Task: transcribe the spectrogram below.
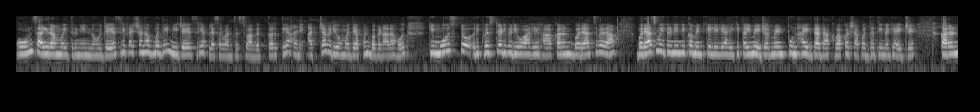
ओम साईराम मैत्रिणींनो जयश्री फॅशन हबमध्ये मी जयश्री आपल्या सर्वांचं स्वागत करते आणि आजच्या व्हिडिओमध्ये आपण बघणार आहोत की मोस्ट रिक्वेस्टेड व्हिडिओ आहे हा. कारण बऱ्याच वेळा बऱ्याच मैत्रिणींनी कमेंट केलेली आहे की ताई मेजरमेंट पुन्हा एकदा दाखवा कशा पद्धतीनं घ्यायचे. कारण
